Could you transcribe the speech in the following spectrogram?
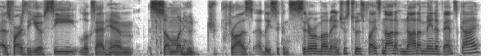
as far as the UFC looks at him, someone who draws at least a considerable amount of interest to his fights. Not a, not a main events guy,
